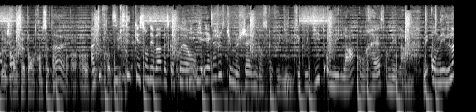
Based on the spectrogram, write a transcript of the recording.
de- de déjà 37 ans, 37 ans. Ah ouais. Va Ah, toute- 36. une petite question débat, parce qu'après... on- Il y, a- quelque chose qui me gêne dans ce que vous dites. C'est que vous dites on est là, on reste, on est là. Mais on est là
